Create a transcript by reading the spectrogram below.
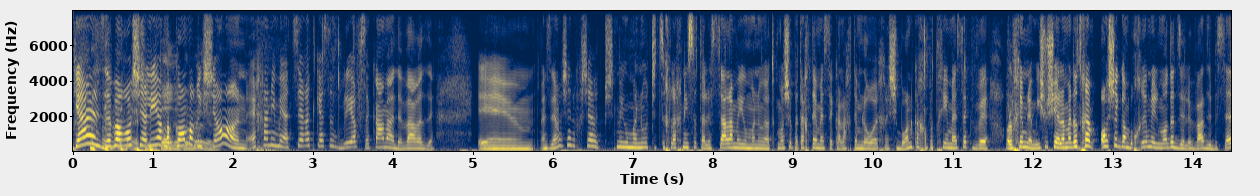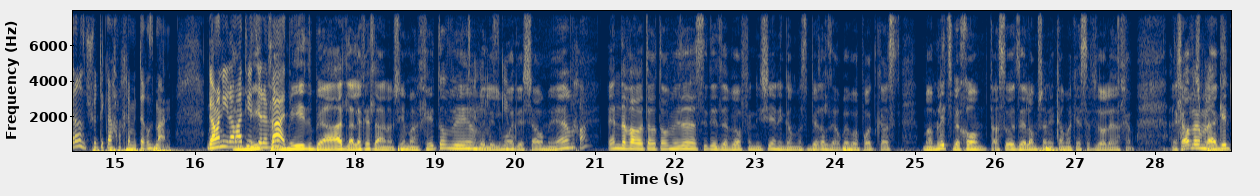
כן, זה בראש שלי המקום. הראשון. איך אני מייצרת כסף בלי הפסקה מהדבר הזה. אמ, אז זה מה שאני חושבת, פשוט מיומנות שצריך להכניס אותה לסל המיומנויות. כמו שפתחתם עסק, הלכתם לרואה חשבון, ככה פותחים עסק והולכים למישהו שילמד אתכם, או שגם בוחרים ללמוד את זה לבד, זה בסדר, זה פשוט ייקח לכם יותר זמן. גם אני למדתי את זה לבד. אני תמיד בעד ללכת לאנשים הכי טובים וללמוד. ישר מהם. נכון. אין דבר יותר טוב מזה, עשיתי את זה באופן אישי, אני גם מסביר על זה הרבה בפודקאסט. ממליץ בחום, תעשו את זה, לא משנה כמה כסף זה עולה לכם. אני חייב גם להגיד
